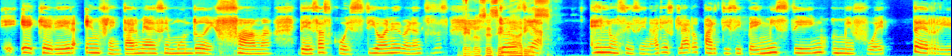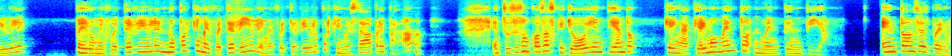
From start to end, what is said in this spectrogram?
eh, eh, querer enfrentarme a ese mundo de fama, de esas cuestiones, ¿verdad? Entonces, de los escenarios. en los escenarios, claro, participé en Miss Teen, me fue terrible, pero me fue terrible no porque me fue terrible, me fue terrible porque no estaba preparada. Entonces son cosas que yo hoy entiendo que en aquel momento no entendía. Entonces, bueno,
